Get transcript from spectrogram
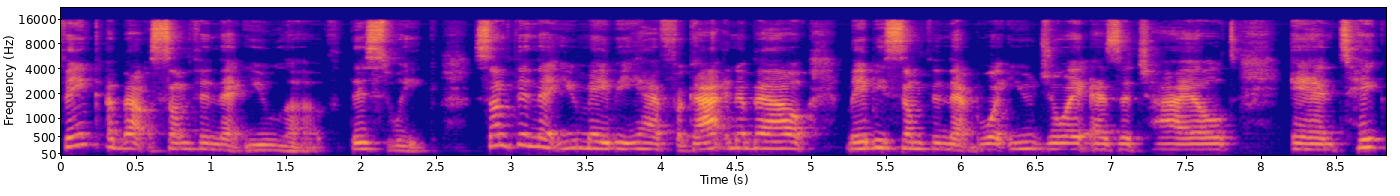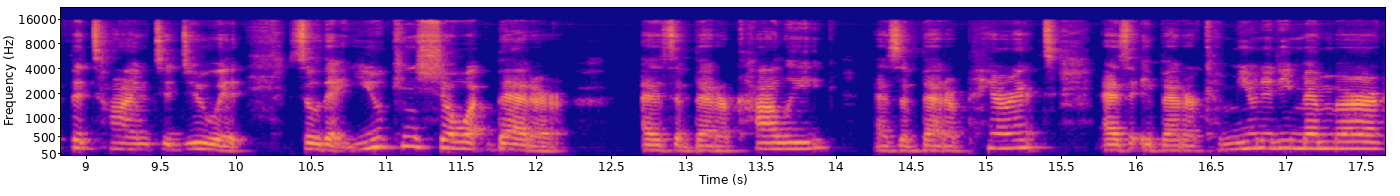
think about something that you love this week, something that you maybe have forgotten about, maybe something that brought you joy as a child, and take the time to do it so that you can show up better as a better colleague. As a better parent, as a better community member,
